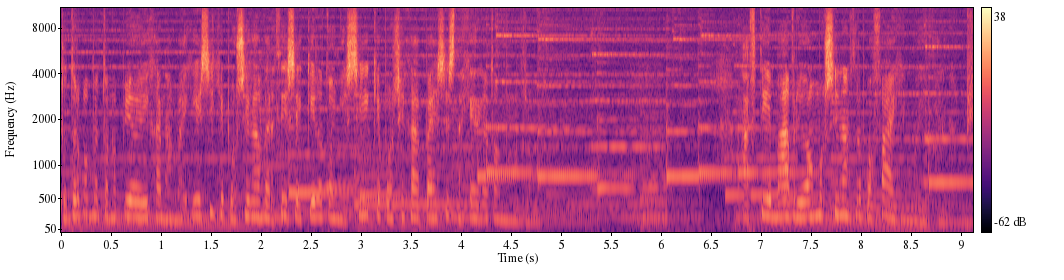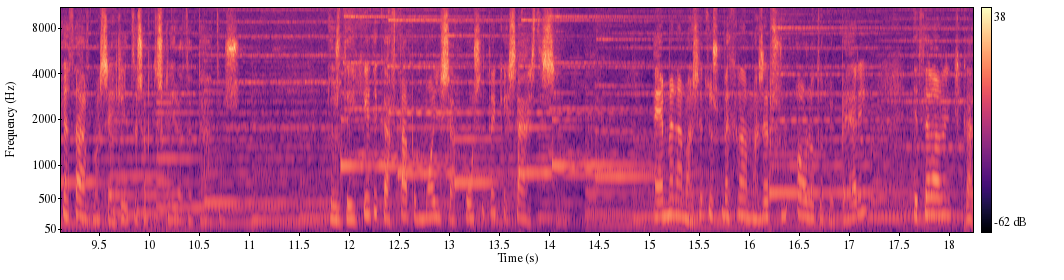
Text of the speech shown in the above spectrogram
Τον τρόπο με τον οποίο είχα αναμαγίσει και πως είχα βρεθεί σε εκείνο το νησί και πως είχα πέσει στα χέρια των μαύρων. Αυτοί οι μαύροι όμως είναι ανθρωποφάγοι, μου είπαν. Ποιο θαύμα σε γλίτωσε από τη σκληρότητά τους. Τους διηγήθηκα αυτά που μόλις ακούσατε και σάστησαν. Έμενα μαζί τους μέχρι να μαζέψουν όλο το πιπέρι, ήθελαν και, κα...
